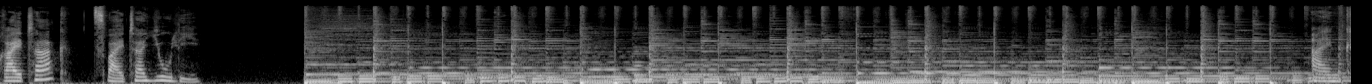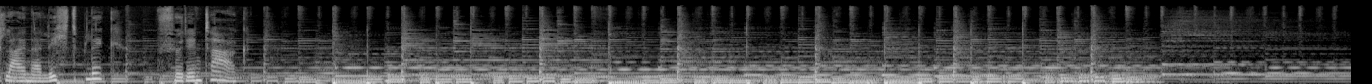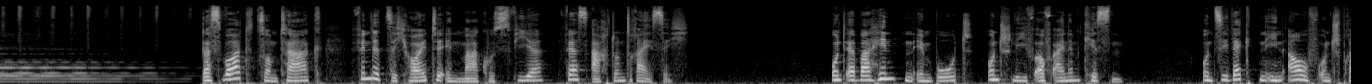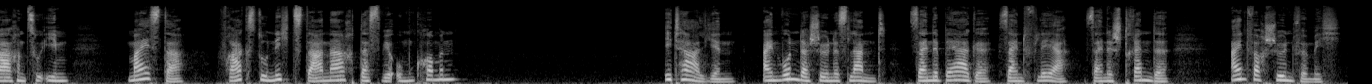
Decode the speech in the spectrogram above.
Freitag, 2. Juli. Ein kleiner Lichtblick für den Tag. Das Wort zum Tag findet sich heute in Markus 4, Vers 38. Und er war hinten im Boot und schlief auf einem Kissen. Und sie weckten ihn auf und sprachen zu ihm, Meister, fragst du nichts danach, dass wir umkommen? Italien, ein wunderschönes Land, seine Berge, sein Flair, seine Strände, einfach schön für mich.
